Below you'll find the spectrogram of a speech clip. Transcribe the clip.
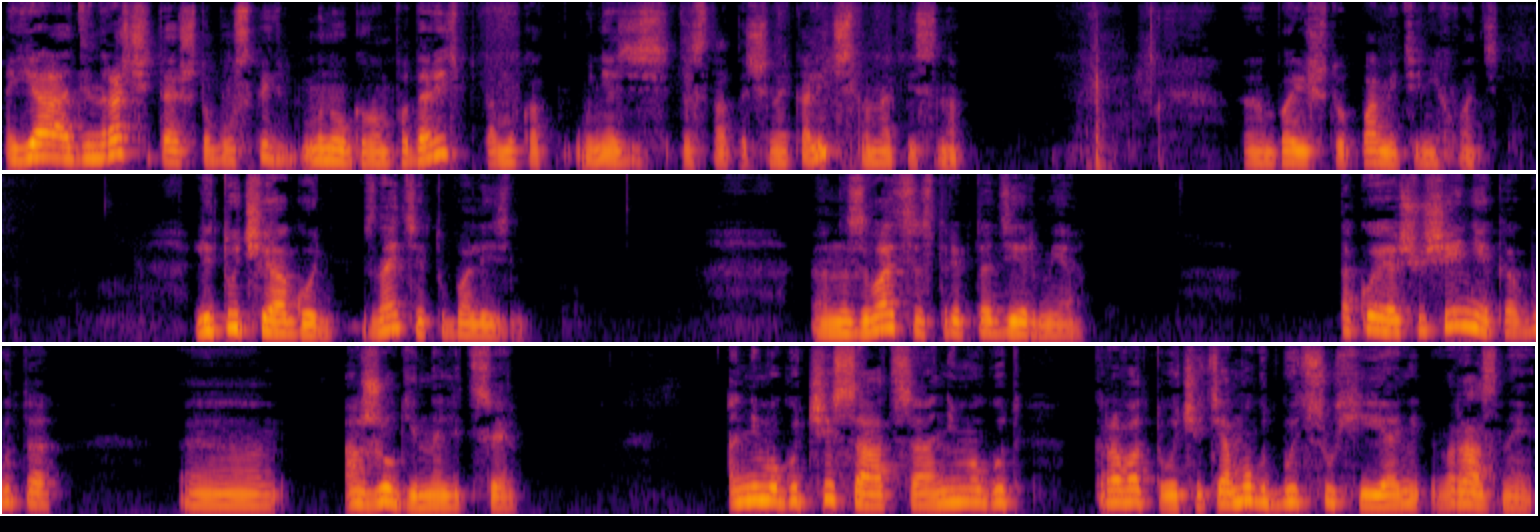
Я один раз читаю, чтобы успеть много вам подарить, потому как у меня здесь достаточное количество написано. Э, боюсь, что памяти не хватит. Летучий огонь. Знаете эту болезнь? Э, называется стрептодермия. Такое ощущение, как будто э, ожоги на лице. Они могут чесаться, они могут кровоточить, а могут быть сухие, они разные.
